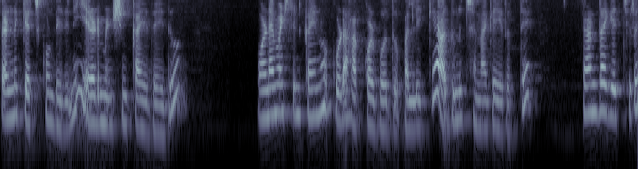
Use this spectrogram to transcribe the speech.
ಸಣ್ಣಕ್ಕೆ ಹೆಚ್ಕೊಂಡಿದ್ದೀನಿ. ಎರಡು ಮೆಣಸಿನ್ಕಾಯಿ ಇದೆ ಇದು. ಒಣಮೆಣಸಿನ್ಕಾಯಿನೂ ಕೂಡ ಹಾಕ್ಕೊಳ್ಬೋದು ಪಲ್ಯಕ್ಕೆ. ಅದೂ ಚೆನ್ನಾಗೇ ಇರುತ್ತೆ. ಸಣ್ಣದಾಗಿ ಹೆಚ್ಚಿರೋ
